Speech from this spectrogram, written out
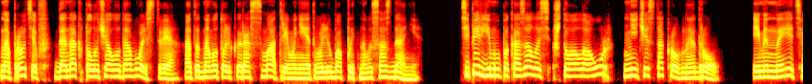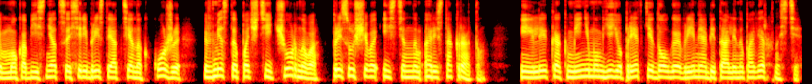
Напротив, Данак получал удовольствие от одного только рассматривания этого любопытного создания. Теперь ему показалось, что Алаур — не чистокровная дроу. Именно этим мог объясняться серебристый оттенок кожи вместо почти черного, присущего истинным аристократам. Или, как минимум, ее предки долгое время обитали на поверхности,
